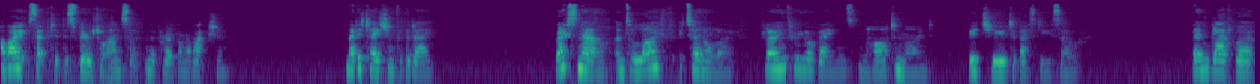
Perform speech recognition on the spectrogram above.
Have I accepted the spiritual answer and the program of action? Meditation for the day. Rest now until life, eternal life, flowing through your veins and heart and mind, bids you to best yourself. Then glad work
